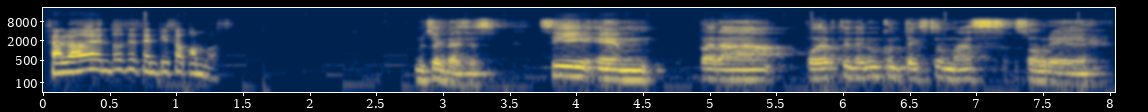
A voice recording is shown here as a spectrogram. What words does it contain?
Salvador, entonces empiezo con vos. Muchas gracias. Sí, em, para poder tener un contexto más sobre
